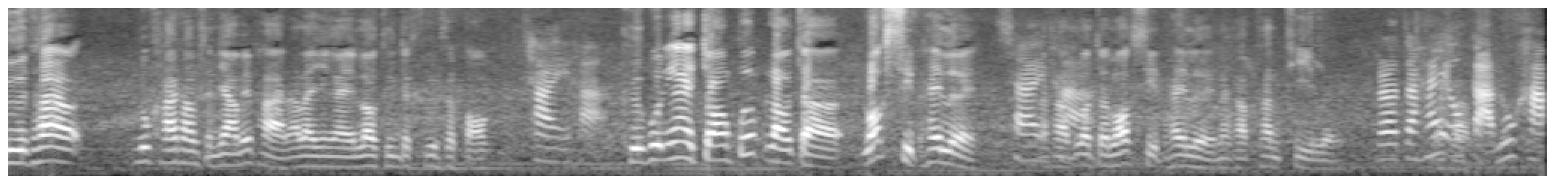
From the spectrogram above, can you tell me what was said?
คือถ้า ลูกค้าทำสัญญาไม่ผ่านอะไรยังไง เราถึงจะคืนสต็อก ใช่ค่ะ คือพูดง่ายๆจองปุ๊บเราจะล็อกสิทธิ์ให้เลยใช่นะครับค่ะเราจะล็อกสิทธิ์ให้เลยนะครับทันทีเลย เราจะให้นะครับโอกาสลูกค้า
